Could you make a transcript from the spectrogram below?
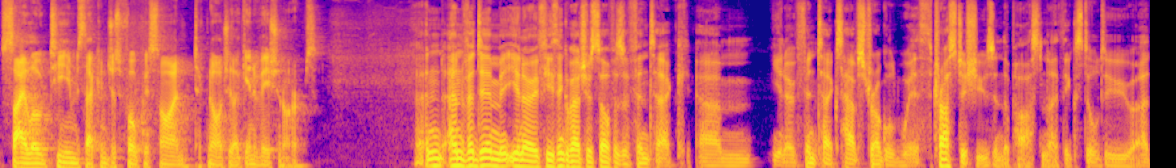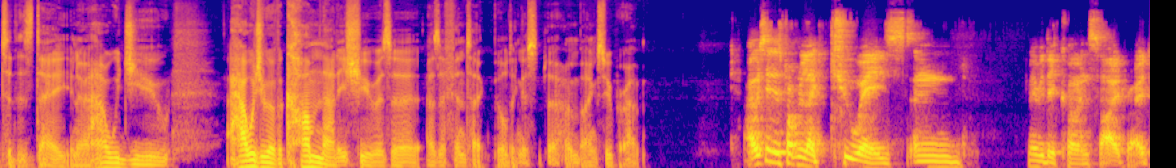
siloed teams that can just focus on technology like innovation arms. And and Vadim, you know, if you think about yourself as a fintech, um, you know, fintechs have struggled with trust issues in the past, and I think still do uh, to this day. You know, how would you how would you overcome that issue as a as a fintech building a, a home buying super app? I would say there's probably like two ways, and maybe they coincide, right?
